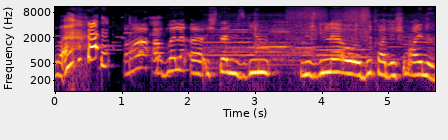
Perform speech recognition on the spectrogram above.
Eyvah. Aa ablayla e, işte Müzgin Müzginle o öbür kardeşim aynı.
